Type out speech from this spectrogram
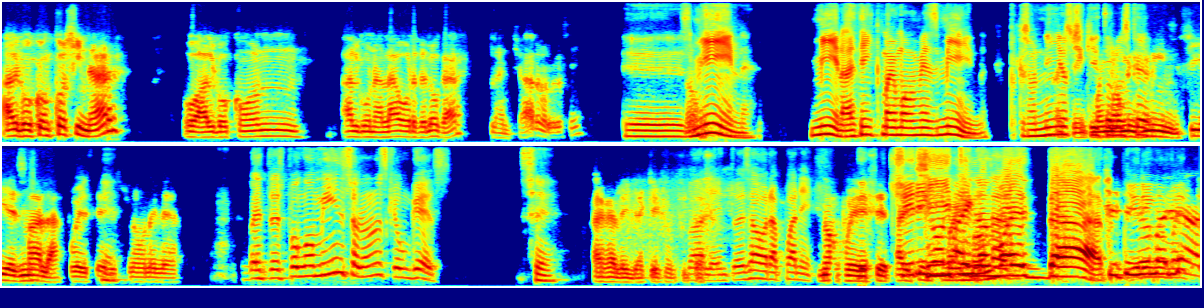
¿Algo con cocinar? ¿O algo con alguna labor del hogar? ¿Planchar o algo así? Es No. mean. Mean. I think my mom is mean. Porque son niños chiquitos los que. mean. Sí, es mala, puede ser, Sí. es una buena idea. Entonces pongo min, solo no es que un guess. Sí. Hágale ya que hijo. Vale, entonces ahora pane. No puede ser. Cheating on my dad. Cheating on my dad.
